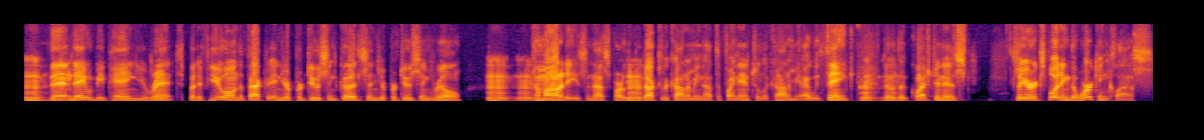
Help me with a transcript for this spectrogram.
Mhm. then they would be paying you rent but if you own the factory and you're producing goods and you're producing real Mhm, mhm, commodities, and that's part of the Mhm. productive economy, not the financial economy. I would think. mhm, So mhm, the question is, so you're exploiting the working class,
